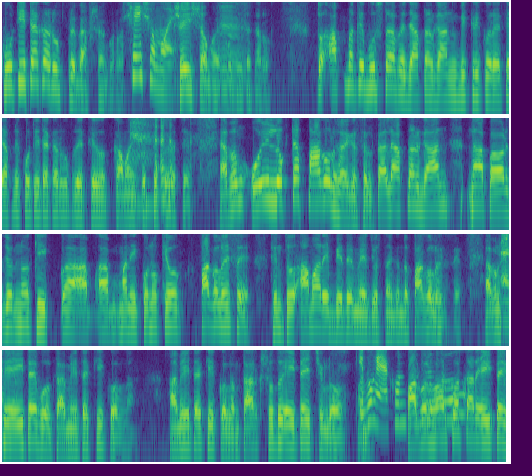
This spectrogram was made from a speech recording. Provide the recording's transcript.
কোটি টাকার উপরে ব্যবসা করে সেই সময়। সেই সময় কোটি টাকার উপরে। তো আপনাকে বুঝতে হবে যে আপনার গান বিক্রি করে কি আপনি কোটি টাকার উপরে কেউ কামাই করতে পেরেছে? এবং ওই লোকটা পাগল হয়ে গেছিল তাহলে আপনার গান না পাওয়ার জন্য কি মানে কোনো কেউ পাগল হয়েছে? কিন্তু আমার এই বেদের মেয়ে জ্যোৎস্না কিন্তু পাগল হয়েছে। এবং সে এইটাই বলতো আমি এটা কি করলাম? আমি এটা কি করলাম? তার শুধু এইটাই ছিল। এবং এখন পাগল হওয়ার পর তার এইটাই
